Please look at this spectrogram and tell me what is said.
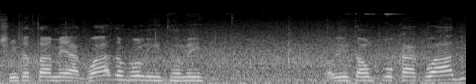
Tinta tá meio aguada, o rolinho também. O rolinho tá um pouco aguado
